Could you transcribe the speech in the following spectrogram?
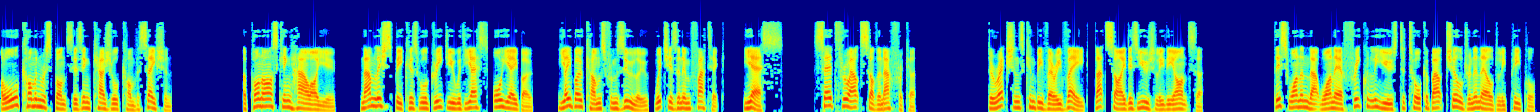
are all common responses in casual conversation. Upon asking how are you, Namlish speakers will greet you with yes, or yebo. Yebo comes from Zulu, which is an emphatic yes, said throughout southern Africa. Directions can be very vague, that side is usually the answer. This one and that one are frequently used to talk about children and elderly people.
